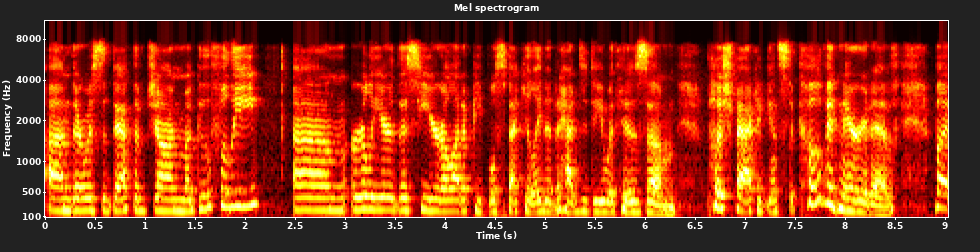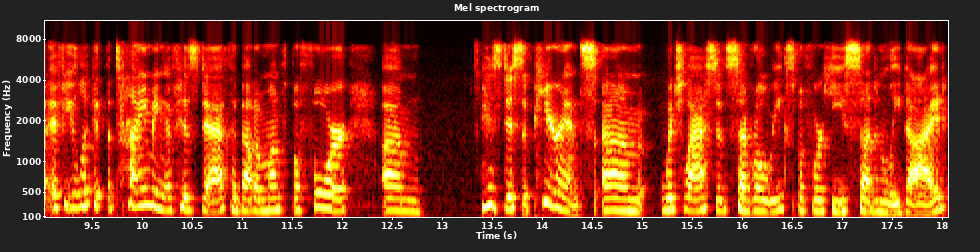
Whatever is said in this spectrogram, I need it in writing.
um, there was the death of John Magufuli. Um, earlier this year, a lot of people speculated it had to do with his um, pushback against the COVID narrative. But if you look at the timing of his death, about a month before, um, his disappearance, um, which lasted several weeks before he suddenly died,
